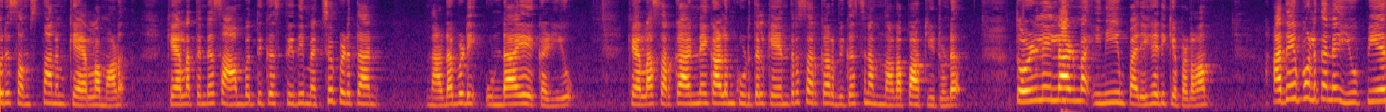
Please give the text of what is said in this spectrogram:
ഒരു സംസ്ഥാനം കേരളമാണ്. കേരളത്തിന്റെ സാമ്പത്തിക സ്ഥിതി മെച്ചപ്പെടുത്താൻ നടപടി ഉണ്ടായേ കഴിയൂ. കേരള സർക്കാരിനേക്കാളും കൂടുതൽ കേന്ദ്ര സർക്കാർ വികസനം നടപ്പാക്കിയിട്ടുണ്ട്. തൊഴിലില്ലായ്മ ഇനിയും പരിഹരിക്കപ്പെടണം. അതേപോലെ തന്നെ യു പി എ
